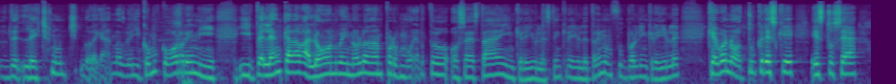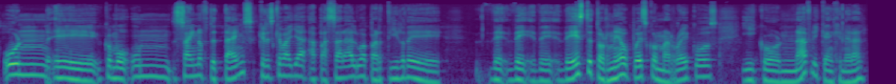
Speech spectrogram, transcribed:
de- le echan un chingo de ganas, güey, y cómo corren y, y pelean cada balón, güey, no lo dan por muerto. O sea, está increíble, está increíble. Traen un fútbol increíble. Que bueno, ¿tú crees que esto sea un eh, como un sign of the times? ¿Crees que vaya a pasar algo a partir de, de, de, de- de este torneo, pues, con Marruecos y con África en general?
